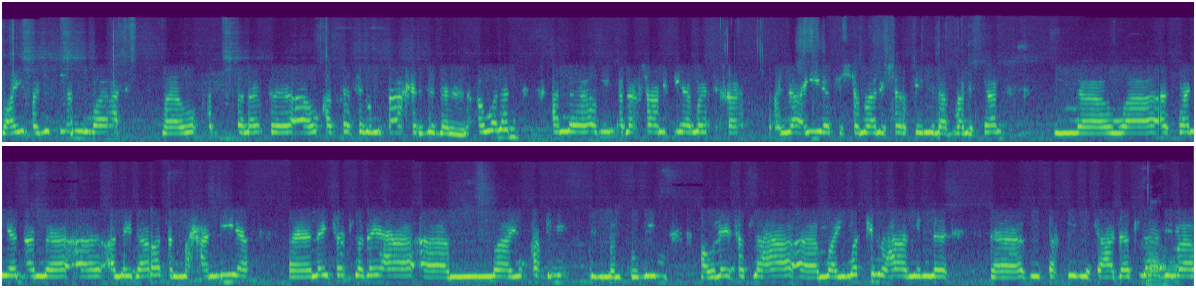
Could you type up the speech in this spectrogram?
ضعيفة جدا وقد قد تصل متأخر جدا. اولا ان بدخشان هي منطقة غنائيه في الشمال الشرقي من أفغانستان. وثانيا ان الإدارات المحلية ليست لديها ما يقدم للمنقوذين أو ليست لها ما يمكنها من من تقديم مساعدات لازمة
